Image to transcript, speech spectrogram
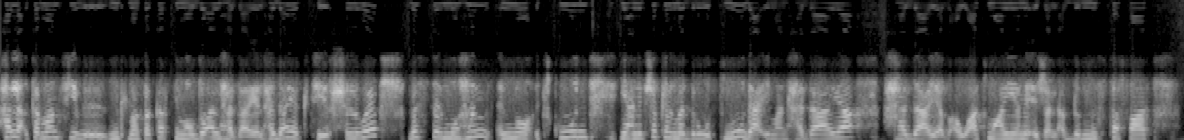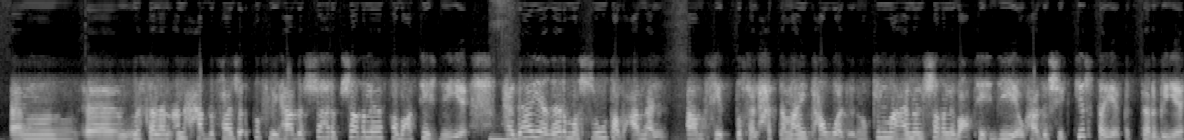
هلأ كمان في مثل ما ذكرتي موضوع الهدايا الهدايا كثير حلوة بس المهم إنه تكون يعني بشكل مدروس مو دائما هدايا هدايا بأوقات معينة اجى الاب من السفر أم أم مثلا أنا حابة أفاجئ طفلي هذا الشهر بشغلة فبعطيه هديه، هدايا غير مشروطة بعمل. قام فيه الطفل حتى ما يتعود إنه كل ما عمل شغلة بعطيه هدية وهذا شيء كثير سيء بالتربية،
